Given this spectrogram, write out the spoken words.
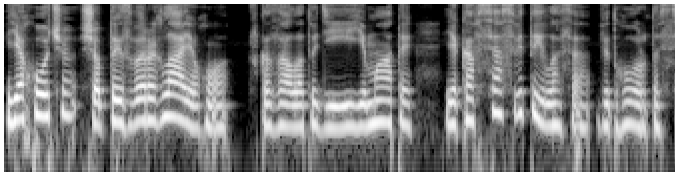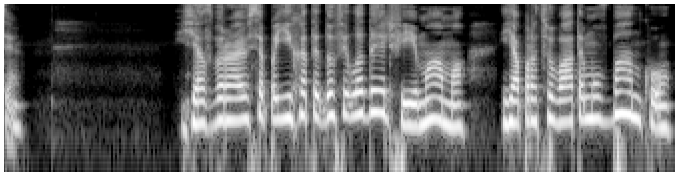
Я хочу, щоб ти зберегла його, сказала тоді її мати, яка вся світилася від гордості. Я збираюся поїхати до Філадельфії, мамо. Я працюватиму в банку.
